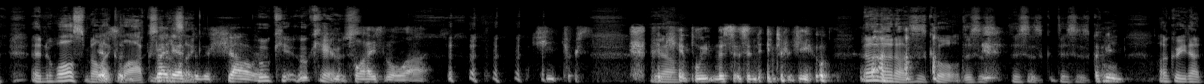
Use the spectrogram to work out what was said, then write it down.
and the walls smell like lox. Right after like, the shower. who ca- who cares? applies the lot. Cheapers. Yeah. I can't believe this is an interview. No, no, no. This is cool. This is this is this is cool. mean, Hunkering down.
